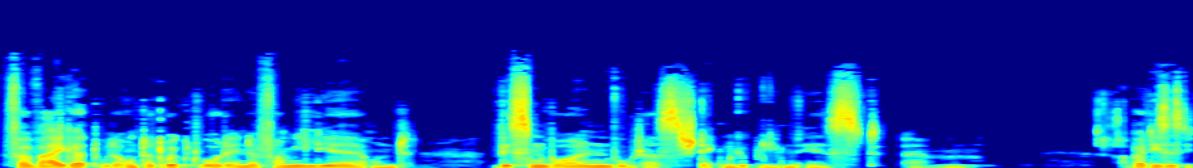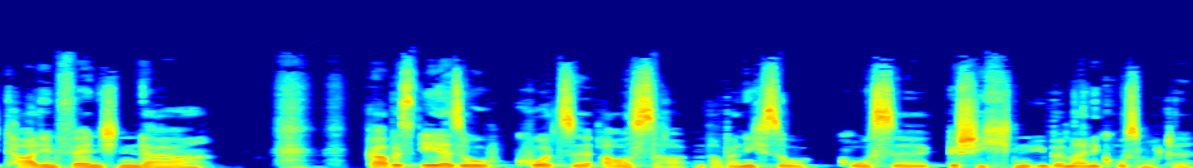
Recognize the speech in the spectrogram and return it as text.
verweigert oder unterdrückt wurde in der Familie und wissen wollen, wo das stecken geblieben ist. Ähm, aber dieses Italienfähnchen, da gab es eher so kurze Aussagen, aber nicht so große Geschichten über meine Großmutter.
